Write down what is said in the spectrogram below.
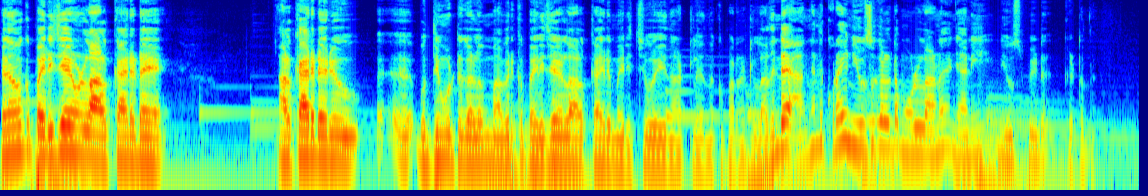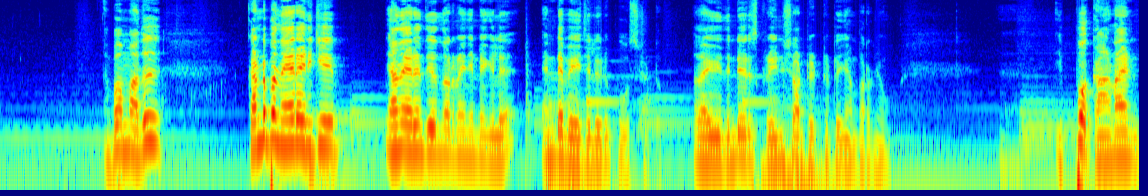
പിന്നെ നമുക്ക് പരിചയമുള്ള ആൾക്കാരുടെ ആൾക്കാരുടെ ഒരു ബുദ്ധിമുട്ടുകളും അവർക്ക് പരിചയമുള്ള ആൾക്കാർ മരിച്ചുപോയി നാട്ടിൽ എന്നൊക്കെ പറഞ്ഞിട്ടുള്ള അതിന്റെ അങ്ങനെ കുറേ ന്യൂസുകളുടെ മുകളിലാണ് ഞാൻ ഈ ന്യൂസ് ഫീഡ് കിട്ടുന്നത്. അപ്പം അത് കണ്ടപ്പോൾ നേരെ എനിക്ക് ഞാൻ നേരെ എന്ത് ചെയ്യുമെന്ന് പറഞ്ഞു കഴിഞ്ഞിട്ടുണ്ടെങ്കിൽ എന്റെ പേജിൽ ഒരു പോസ്റ്റ് ഇട്ടു. അതായത് ഇതിന്റെ ഒരു സ്ക്രീൻഷോട്ട് ഇട്ടിട്ട് ഞാൻ പറഞ്ഞു ഇപ്പോൾ കാണാൻ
